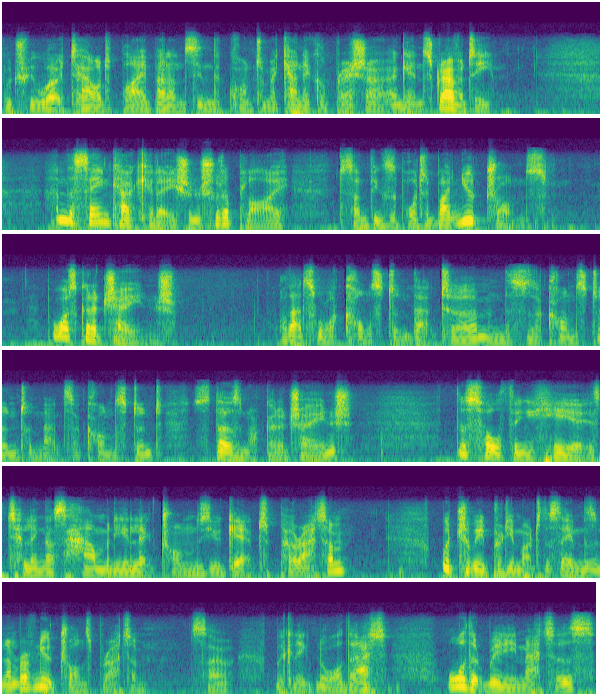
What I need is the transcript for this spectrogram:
which we worked out by balancing the quantum mechanical pressure against gravity. And the same calculation should apply to something supported by neutrons. But what's going to change? That's all a constant, that term, and this is a constant, and that's a constant, so those are not going to change. This whole thing here is telling us how many electrons you get per atom, which should be pretty much the same as the number of neutrons per atom. So we can ignore that. All that really matters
